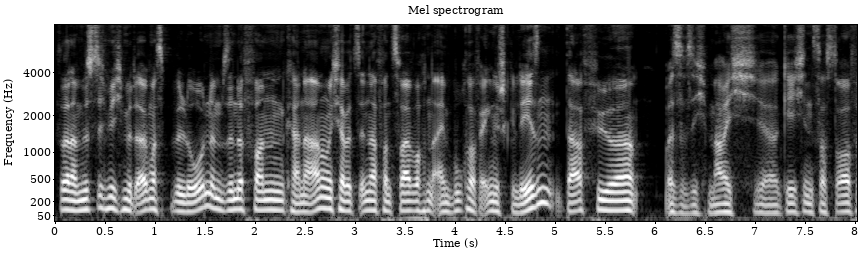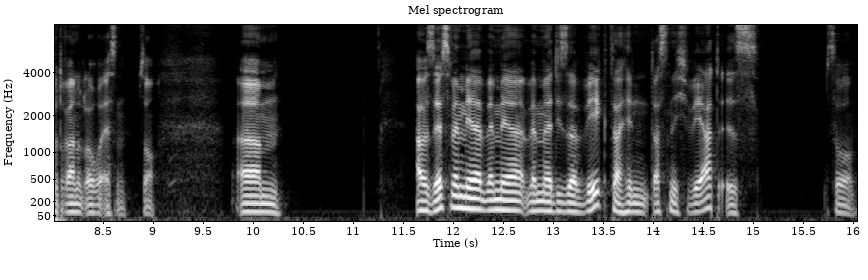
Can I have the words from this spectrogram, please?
So, dann müsste ich mich mit irgendwas belohnen im Sinne von, keine Ahnung, ich habe jetzt innerhalb von zwei Wochen ein Buch auf Englisch gelesen. Dafür, weiß ich, mache ich, äh, gehe ich ins Restaurant für 300 Euro essen. So. Ähm, aber selbst wenn mir, wenn mir, wenn mir dieser Weg dahin das nicht wert ist, so,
